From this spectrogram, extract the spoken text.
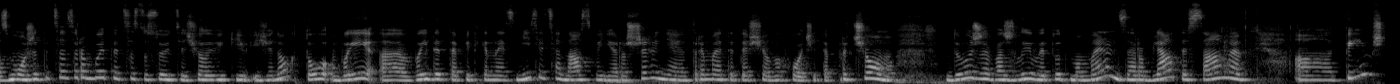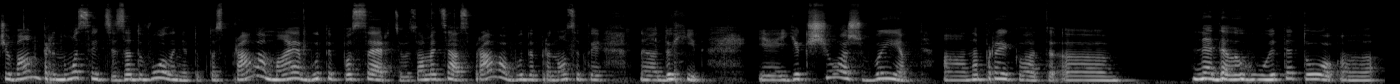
зможете це зробити, це стосується чоловіків і жінок, то ви е, вийдете під кінець місяця на своє розширення і отримаєте те, що ви хочете. Причому дуже важливий тут момент заробляти саме. Тим, що вам приносить задоволення, тобто справа має бути по серцю. Саме ця справа буде приносити е, дохід. Якщо ж ви, наприклад, е, не делегуєте, то е,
